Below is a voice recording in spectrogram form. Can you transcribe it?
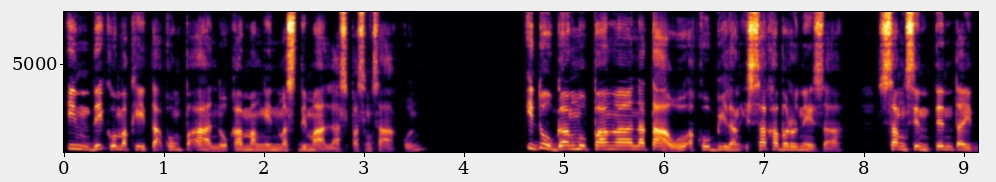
hindi ko makita kung paano ka mangin mas dimalas pa sang sa akon. Idugang mo pa nga natawo ako bilang isa ka baronesa sang 72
